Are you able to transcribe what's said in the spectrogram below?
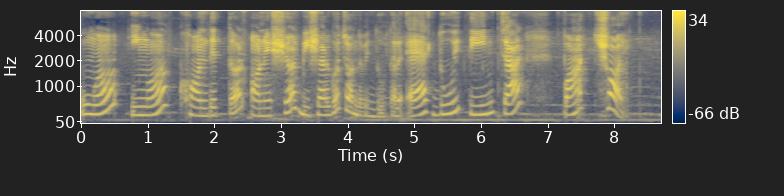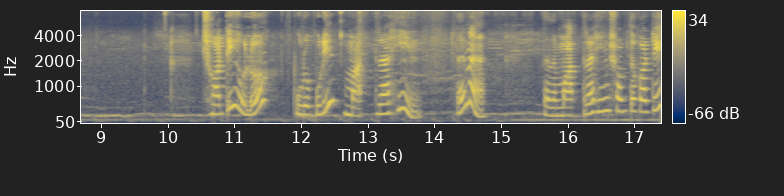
উঙ, ইঙ খন্দেত্তর অনেশ্বর, বিসর্গ, চন্দ্রবিন্দু। তাহলে এক, দুই, তিন, চার, পাঁচ, ছয়। ছটি হলো পুরোপুরি মাত্রাহীন, তাই না? তাহলে মাত্রাহীন শব্দ কটি?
